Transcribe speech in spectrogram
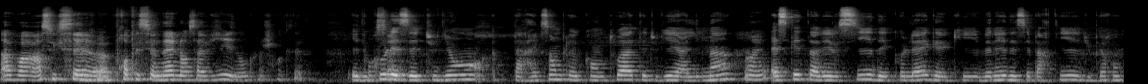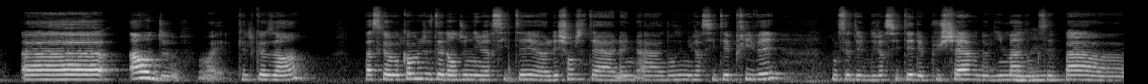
avoir un succès euh, professionnel dans sa vie. Et donc, je crois que. Et du coup, ça. les étudiants, par exemple, quand toi t'étudiais à Lima, Ouais. est-ce que tu avais aussi des collègues qui venaient de ces parties du Pérou? Euh, un ou deux, ouais, quelques-uns. Parce que comme j'étais dans une université, euh, l'échange était à la- à- dans une université privée, donc c'était l'université les plus chères de Lima, Mhm. donc c'est pas... euh,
